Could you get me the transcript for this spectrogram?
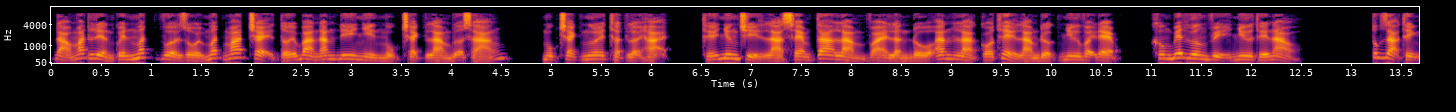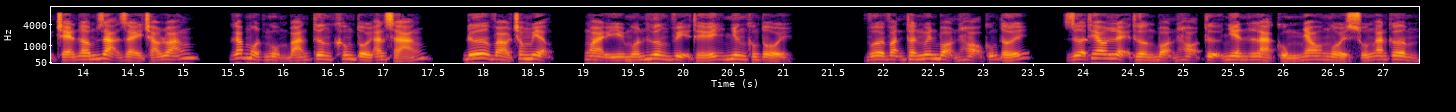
đảo mắt liền quên mất vừa rồi mất mát chạy tới bàn ăn đi nhìn mục trạch làm bữa sáng. Mục trạch ngươi thật lợi hại, thế nhưng chỉ là xem ta làm vài lần đồ ăn là có thể làm được như vậy đẹp, không biết hương vị như thế nào. Túc dạ thịnh chén ấm dạ dày cháo loãng, gắp một ngụm bán tương không tồi ăn sáng, đưa vào trong miệng, ngoài ý muốn hương vị thế nhưng không tồi. Vừa vận thần nguyên bọn họ cũng tới, dựa theo lệ thường bọn họ tự nhiên là cùng nhau ngồi xuống ăn cơm.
